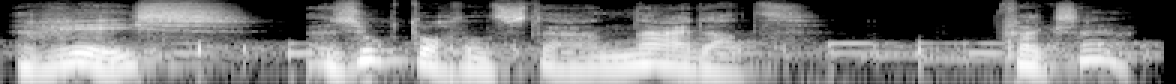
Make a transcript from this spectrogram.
race, een zoektocht ontstaan naar dat vaccin.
